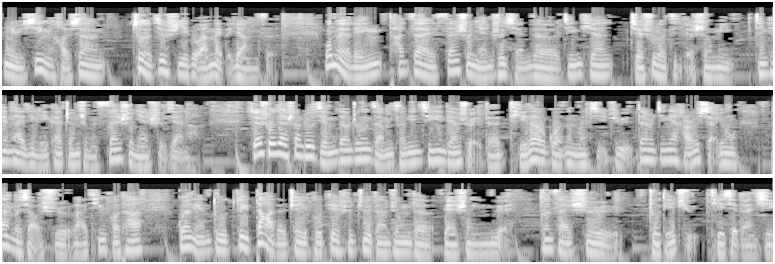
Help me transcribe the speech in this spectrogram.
女性好像这就是一个完美的样子。翁美玲她在三十年之前的今天结束了自己的生命，今天她已经离开整整三十年时间了。虽然说在上周节目当中咱们曾经蜻蜓点水的提到过那么几句，但是今天还是想用半个小时来听和它关联度最大的这一部电视剧当中的原声音乐。刚才是主题曲《铁血丹心》。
